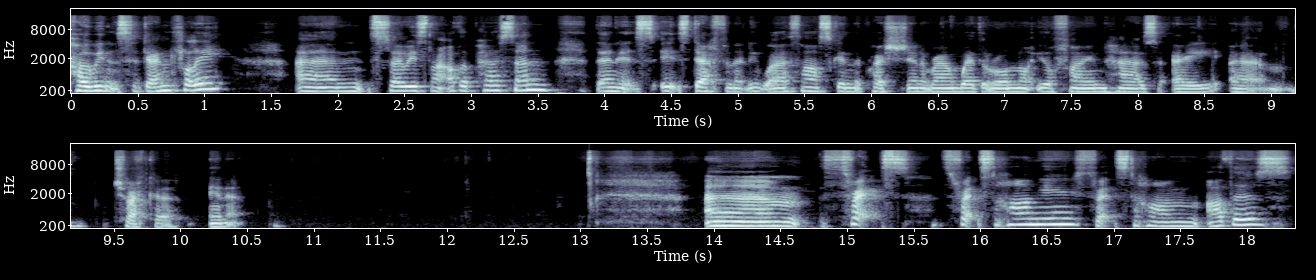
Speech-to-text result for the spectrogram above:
coincidentally and so is that other person then it's it's definitely worth asking the question around whether or not your phone has a um, tracker in it Um, threats, threats to harm you, threats to harm others,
